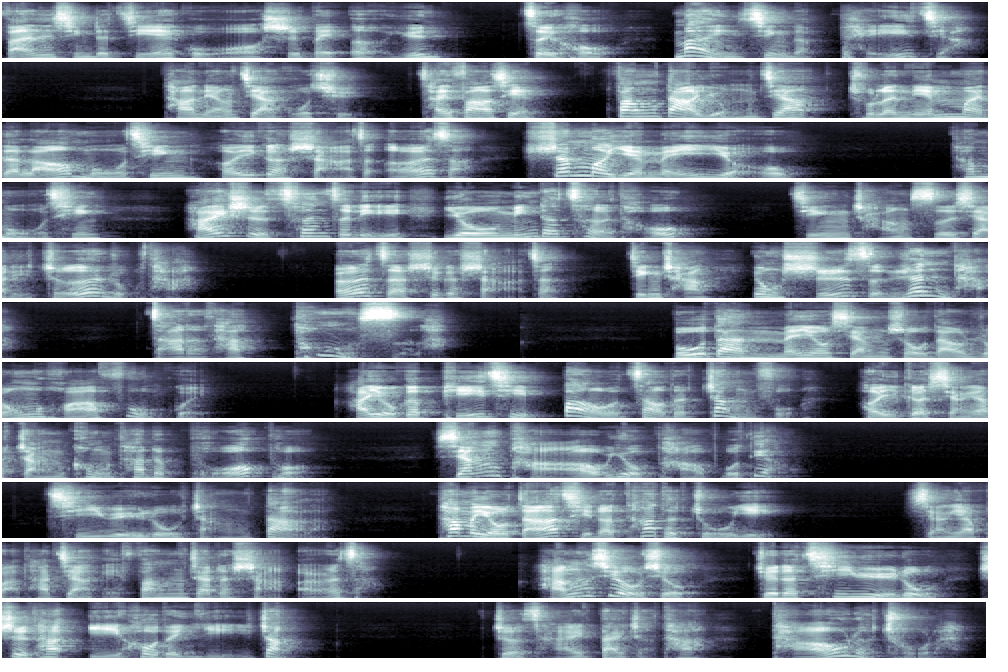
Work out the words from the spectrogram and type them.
反省的结果是被饿晕，最后卖进了裴家。他娘嫁过去，才发现方大勇家除了年迈的老母亲和一个傻子儿子，什么也没有。他母亲还是村子里有名的刺头，经常私下里折辱他；儿子是个傻子，经常用石子扔他，砸得他痛死了。不但没有享受到荣华富贵，还有个脾气暴躁的丈夫和一个想要掌控她的婆婆，想跑又跑不掉。戚玉露长大了，他们又打起了她的主意。想要把她嫁给方家的傻儿子，杭秀秀觉得戚玉露是她以后的倚仗，这才带着她逃了出来。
